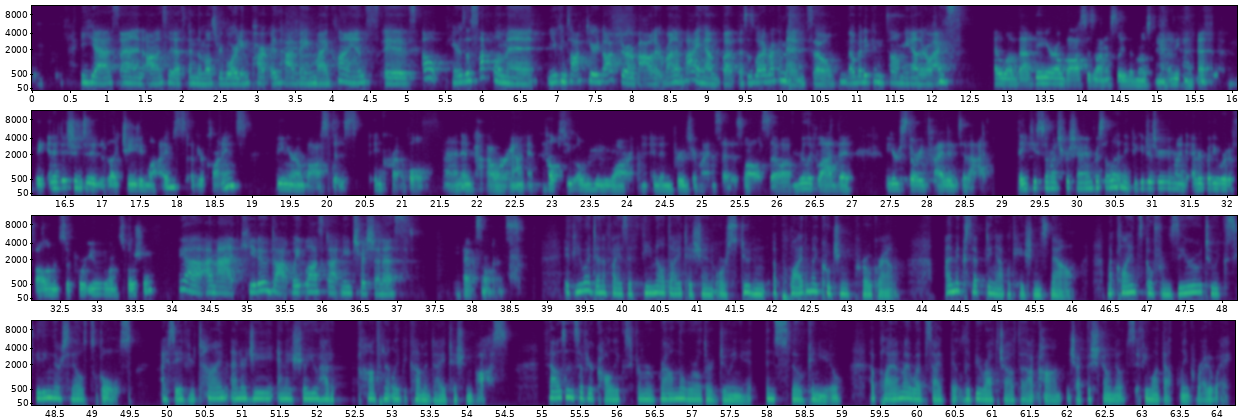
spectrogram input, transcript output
Yes, and honestly, that's been the most rewarding part with having my clients is, oh, here's a supplement. You can talk to your doctor about it, run it by him, but this is what I recommend. So nobody can tell me otherwise. I love that. Being your own boss is honestly the most amazing thing. In addition to like changing lives of your clients, being your own boss is incredible and empowering yeah. and helps you own who you are and, and improves your mindset as well. So I'm really glad that your story tied into that. Thank you so much for sharing, Priscilla. And if you could just remind everybody where to follow and support you on social. Yeah, I'm at keto.weightloss.nutritionist. Excellent. If you identify as a female dietitian or student, apply to my coaching program. I'm accepting applications now. My clients go from zero to exceeding their sales goals. I save you time, energy, and I show you how to confidently become a dietitian boss. Thousands of your colleagues from around the world are doing it, and so can you. Apply on my website at libbyrothschild.com and check the show notes if you want that link right away.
